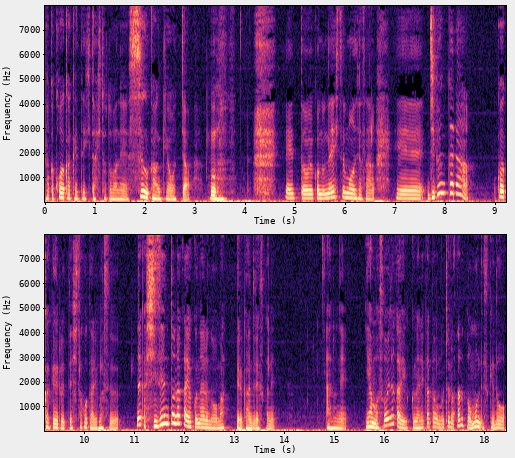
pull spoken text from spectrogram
なんか声かけてきた人とはねすぐ関係を終わっちゃう。えっとこのね質問者さん、えー自分から声かけるってしたことあります？なんか自然と仲良くなるのを待ってる感じですかね。あのねいやもうそういう仲良くなり方ももちろんあると思うんですけど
